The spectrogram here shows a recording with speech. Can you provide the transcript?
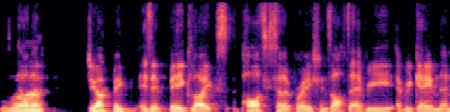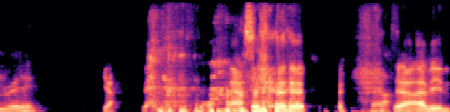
What? Do you have big? Is it big like party celebrations after every every game? Then really? Massive. Yeah. yeah, I mean,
